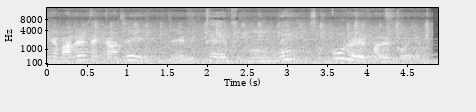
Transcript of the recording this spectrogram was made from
이게 마를 때까지 이제 밑에 부분에 석고를 바를 거예요.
